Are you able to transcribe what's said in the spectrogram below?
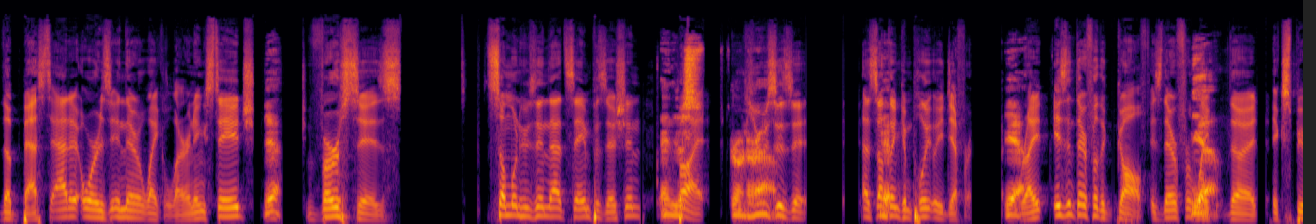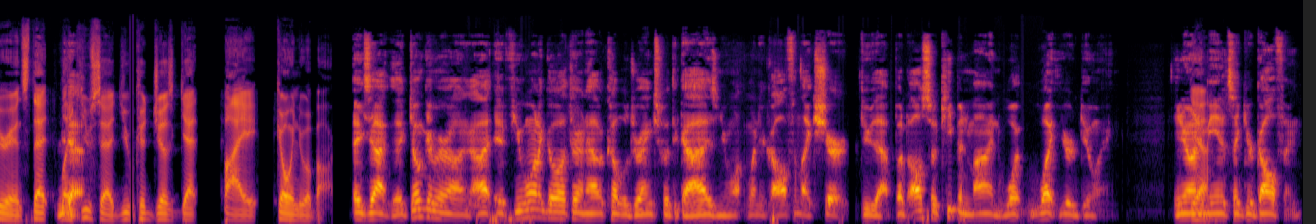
the best at it, or is in their like learning stage, Yeah. versus someone who's in that same position and but uses it as something completely different. Yeah. Right? Isn't there for the golf? Is there for Yeah. like the experience that, like Yeah. you said, you could just get by going to a bar. Exactly. Like, don't get me wrong. I, if you want to go out there and have a couple drinks with the guys, and you want when you're golfing, like sure, do that. But also keep in mind what what you're doing. You know what Yeah. I mean? It's like you're golfing.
